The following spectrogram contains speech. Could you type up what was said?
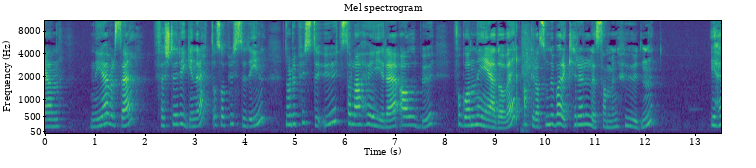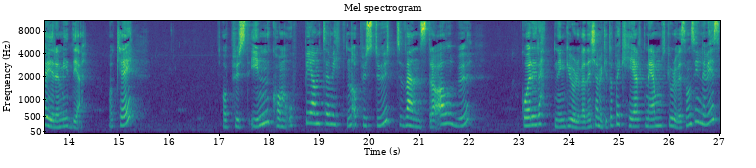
en ny øvelse. Først ryggen rett, og så puster du inn. Når du puster ut, så la høyre albu få gå nedover, akkurat som du bare krøller sammen huden i høyre midje. Ok? Og pust inn, kom opp igjen til midten, og pust ut. Venstre albu går i retning gulvet. Den kommer ikke til å peke helt ned mot gulvet, sannsynligvis.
